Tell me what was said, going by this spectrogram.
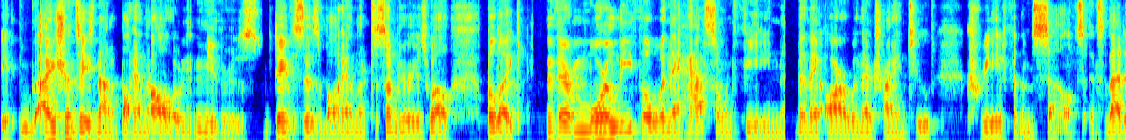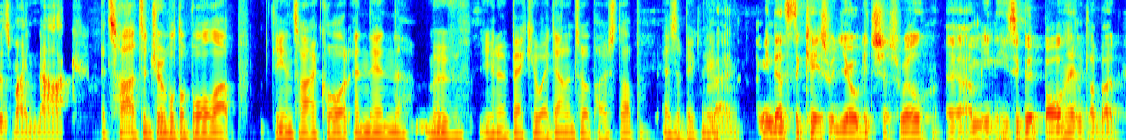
it, I shouldn't say he's not a ball handler at all. Neither is Davis is a ball handler to some degree as well. But like they're more lethal when they have someone feeding them than they are when they're trying to create for themselves. And so that is my knock It's hard to dribble the ball up the entire court and then move, you know, back your way down into a post up as a big man. Right. I mean, that's the case with Jokic as well. Uh, I mean, he's a good ball handler, but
